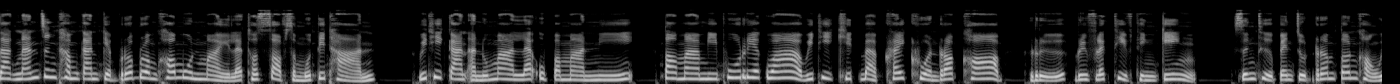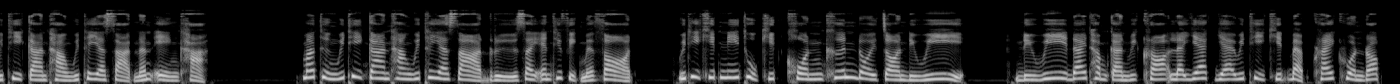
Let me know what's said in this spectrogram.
จากนั้นจึงทำการเก็บรวบรวมข้อมูลใหม่ และทดสอบสมมุติฐาน วิธีการอนุมานและอุปมาณนี้ ต่อมามีผู้เรียกว่าวิธีคิดแบบใคร่ครวญรอบคอบ หรือ reflective thinking ซึ่งถือเป็นจุดเริ่มต้นของวิธีการทางวิทยาศาสตร์นั่นเองค่ะ มาถึงวิธีการทางวิทยาศาสตร์ หรือ scientific method วิธีคิดนี้ถูกคิดค้นขึ้นโดยจอห์นดิวีดิวีได้ทำการวิเคราะห์และแยกแยะวิธีคิดแบบใคร่ครวญรอบ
